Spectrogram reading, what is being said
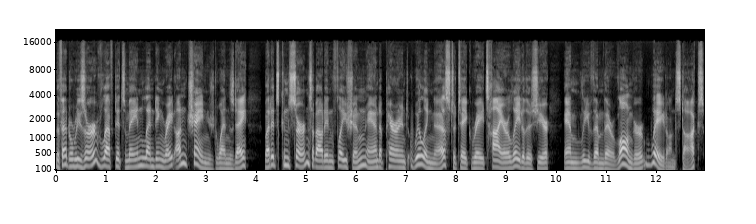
The Federal Reserve left its main lending rate unchanged Wednesday, but its concerns about inflation and apparent willingness to take rates higher later this year and leave them there longer weighed on stocks.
